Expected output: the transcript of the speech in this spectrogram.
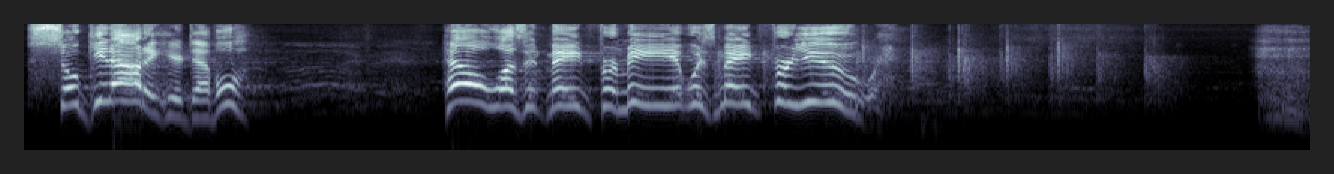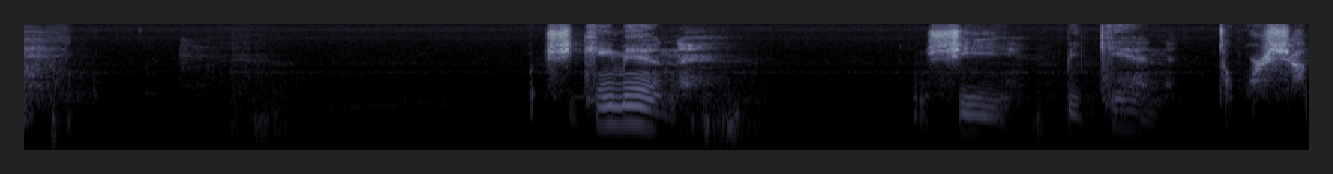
So get out of here, devil. Hell wasn't made for me, it was made for you. she came in and she began to worship.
